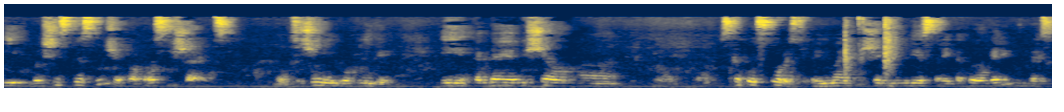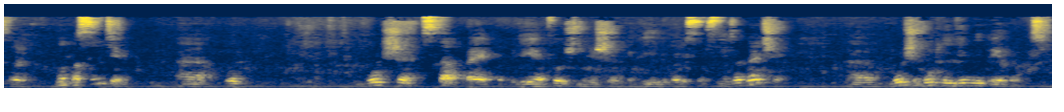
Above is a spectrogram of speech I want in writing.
И в большинстве случаев вопрос решается в течение двух недель. И когда я обещал, э, с какой скоростью принимают решения инвесторы и какой алгоритм происходит, ну, по сути, вот, больше 100 проектов, где я точно решил какие-либо ресурсные задачи, Э, больше двух недель не требовалось.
